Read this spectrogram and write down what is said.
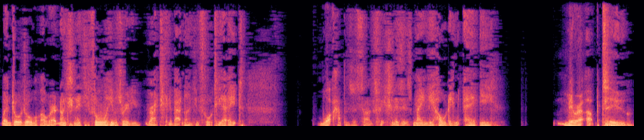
when George Orwell wrote 1984, he was really writing about 1948. What happens with science fiction is it's mainly holding a mirror up to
